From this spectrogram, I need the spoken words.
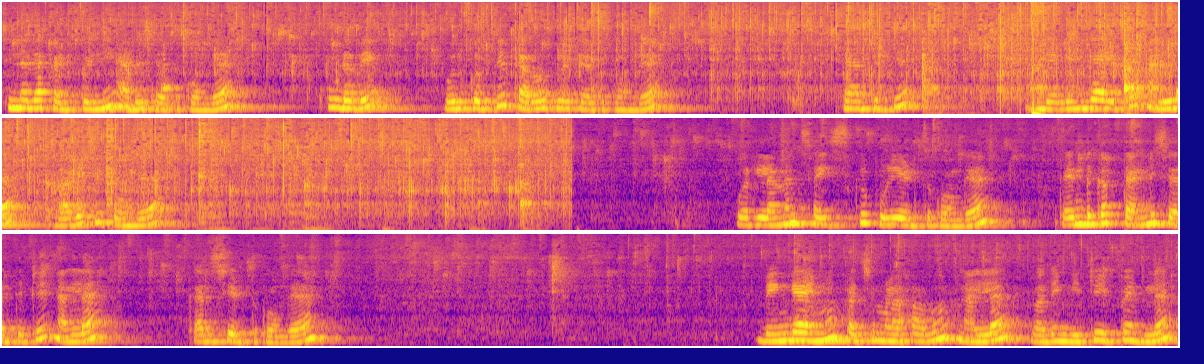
சின்னதாக கட் பண்ணி அதை சேர்த்துக்கோங்க. கூடவே ஒரு கொத்து கருவேப்பிலை சேர்த்துக்கோங்க. சேர்த்துட்டு இந்த வெங்காயத்தை நல்லா வதக்கிக்கோங்க. ஒரு லெமன் சைஸ்க்கு புளி எடுத்துக்கோங்க. ரெண்டு கப் தண்ணி சேர்த்துட்டு நல்லா கரைச்சி எடுத்துக்கோங்க. வெங்காயமும் பச்சை மிளகாவும் நல்லா வதங்கிட்டு இப்போ இதில்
